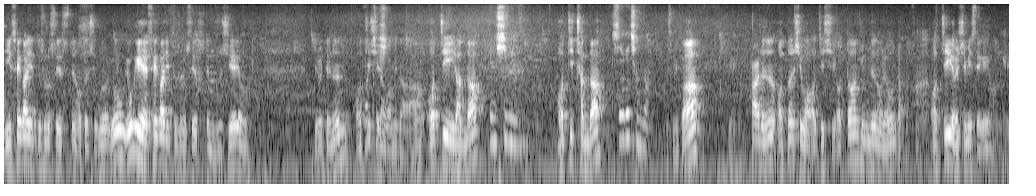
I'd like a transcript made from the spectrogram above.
이세 가지 뜻으로 쓰였을 때는 어떤 시고요 요, 여기에 세 가지 뜻으로 쓰였을 때는 무슨 시예요? 이럴 때는 어찌 시라고 합니다 어찌 일한다 열심히 하는. 어찌 찬다 세게 찬다. 됐습니까? hard는 어떤 시와 어찌 시 어떤 힘든 어려운 딱딱한 어찌 열심히 세게 강하게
